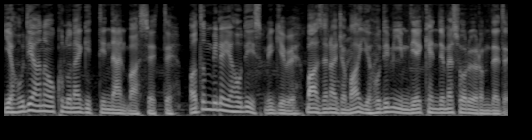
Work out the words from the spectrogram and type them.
Yahudi anaokuluna gittiğinden bahsetti. Adım bile Yahudi ismi gibi. Bazen acaba Yahudi miyim diye kendime soruyorum dedi.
